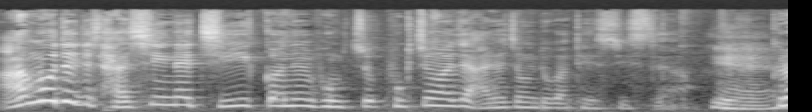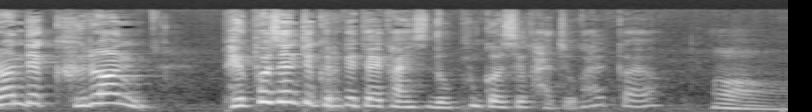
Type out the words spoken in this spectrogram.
아무도 이제 자신의 지휘권을 복주- 복종 하지 않을 정도가 될 수 있어요. 예. 그런데 그런 100% 그렇게 될 가능성이 높은 것을 가지고 할까요? 어.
